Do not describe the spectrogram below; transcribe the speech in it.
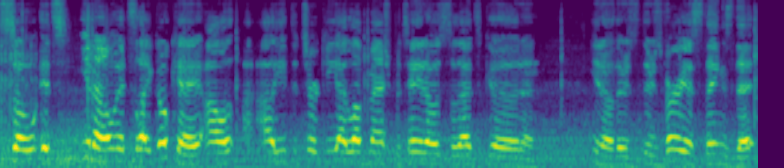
so it's you know it's like okay I'll I'll eat the turkey I love mashed potatoes so that's good and you know there's there's various things that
